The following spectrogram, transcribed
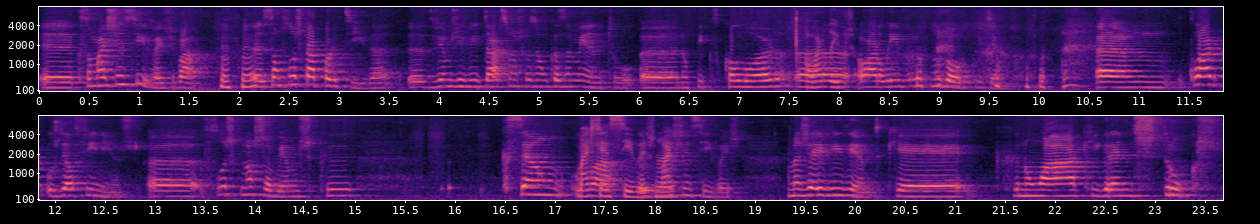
Uh, que são mais sensíveis, vá. Uhum. Uh, são flores que à partida uh, devemos evitar se vamos fazer um casamento no pico de calor ao ar livre, ao ar livre no Douro, por exemplo. um, claro que os delfínios, flores que nós sabemos que, que são mais vá, sensíveis, não é? mais sensíveis, mas é evidente que, é, que não há aqui grandes truques,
